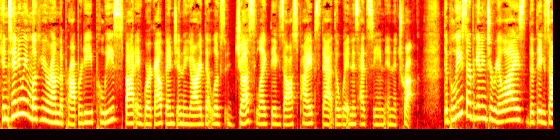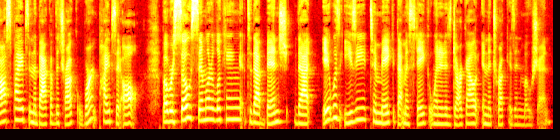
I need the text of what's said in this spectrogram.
Continuing looking around the property, police spot a workout bench in the yard that looks just like the exhaust pipes that the witness had seen in the truck. The police are beginning to realize that the exhaust pipes in the back of the truck weren't pipes at all, but were so similar looking to that bench that it was easy to make that mistake when it is dark out and the truck is in motion.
